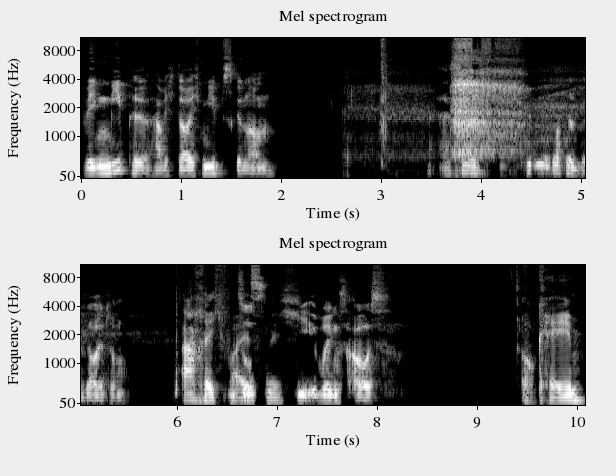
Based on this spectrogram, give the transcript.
Wegen Miepel habe ich, glaube ich, Mieps genommen. Das ist eine Doppelbedeutung. Ach, ich weiß so nicht. Die übrigens aus. Okay.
